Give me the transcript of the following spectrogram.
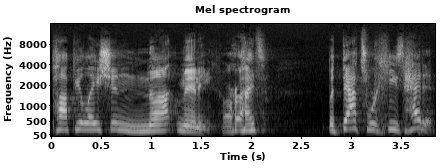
Population, not many, all right? But that's where he's headed.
